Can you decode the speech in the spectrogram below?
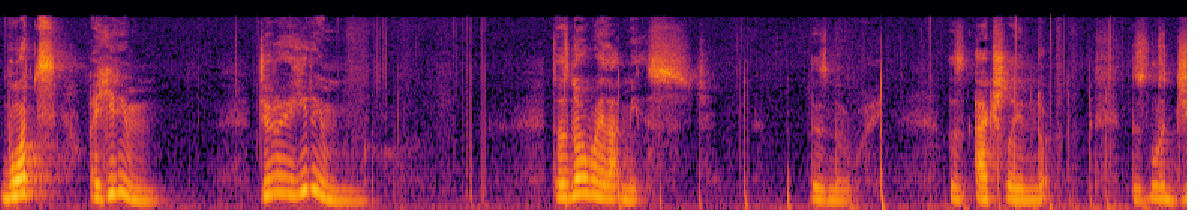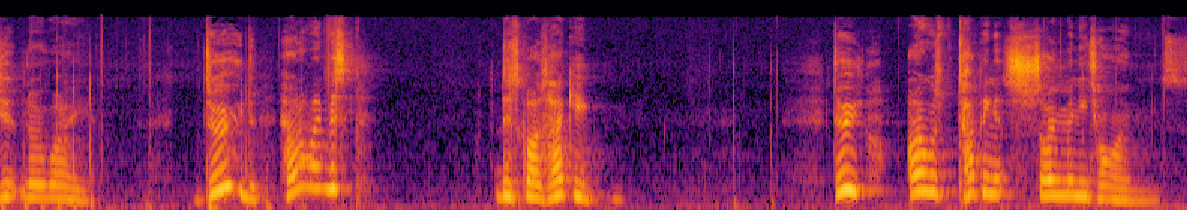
What? I hit him. Dude, I hit him? There's no way that missed. There's no way. There's actually no... There's legit no way. Dude, how do I miss... This guy's hacking. Dude, I was tapping it so many times.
